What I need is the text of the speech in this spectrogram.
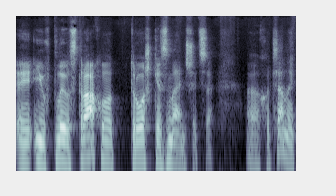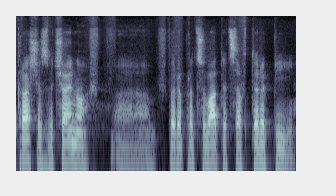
е, і вплив страху трошки зменшиться. Е, Хоча найкраще, звичайно, е, перепрацювати це в терапії.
